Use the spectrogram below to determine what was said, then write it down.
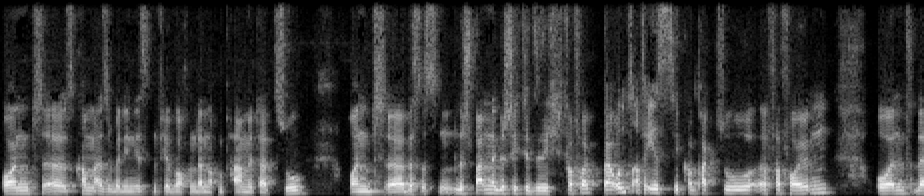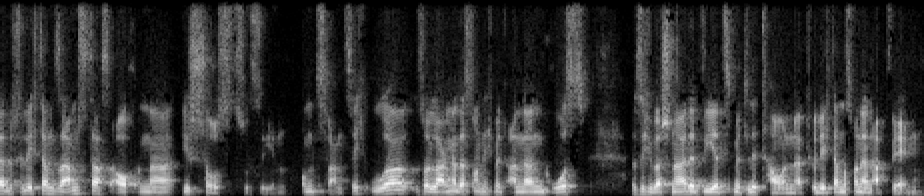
Und äh, es kommen also über die nächsten vier Wochen dann noch ein paar mit dazu. Und äh, das ist eine spannende Geschichte, die sich verfolgt, bei uns auf ESC Kompakt zu äh, verfolgen. Und äh, natürlich dann samstags auch immer die Shows zu sehen. Um 20 Uhr, solange das noch nicht mit anderen groß sich überschneidet, wie jetzt mit Litauen natürlich. Da muss man dann abwägen.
